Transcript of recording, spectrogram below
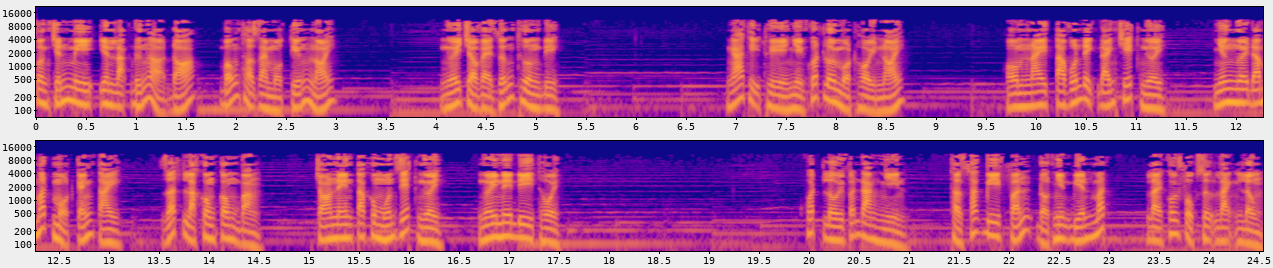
Phương Chấn Mi yên lặng đứng ở đó, bỗng thở dài một tiếng nói: "Ngươi trở về dưỡng thương đi." Ngã Thị Thủy nhìn Quất Lôi một hồi nói: "Hôm nay ta vốn định đánh chết ngươi, nhưng ngươi đã mất một cánh tay, rất là không công bằng, cho nên ta không muốn giết ngươi, ngươi nên đi thôi." Quất Lôi vẫn đang nhìn, thần sắc bi phẫn đột nhiên biến mất, lại khôi phục sự lạnh lùng,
